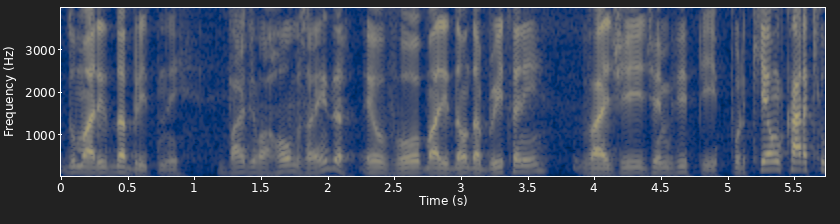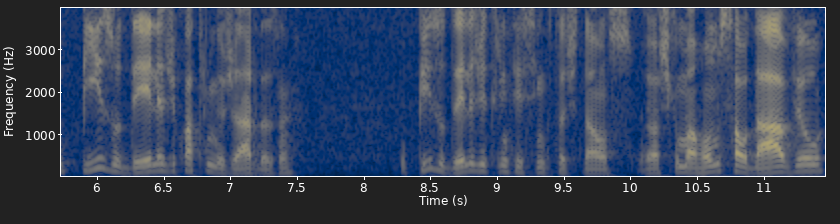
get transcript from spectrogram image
do marido da Britney. Vai de Mahomes ainda? Eu vou, maridão da Brittany, vai de, de MVP. Porque é um cara que o piso dele é de 4 mil jardas, né? O piso dele é de 35 touchdowns. Eu acho que o Mahomes saudável,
